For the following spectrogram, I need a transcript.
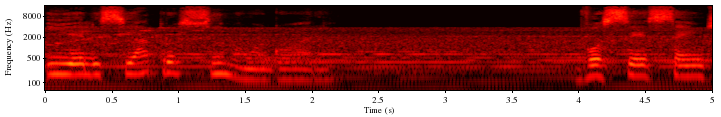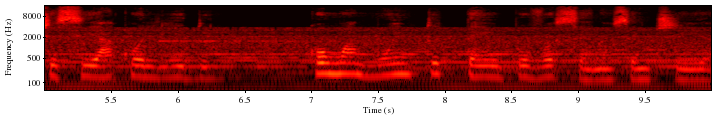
E eles se aproximam agora. Você sente-se acolhido, como há muito tempo você não sentia.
